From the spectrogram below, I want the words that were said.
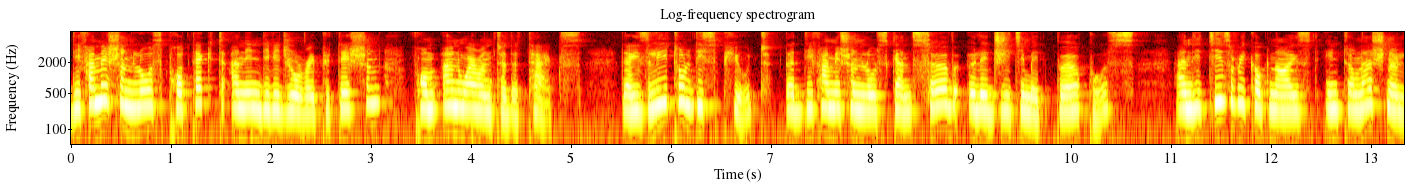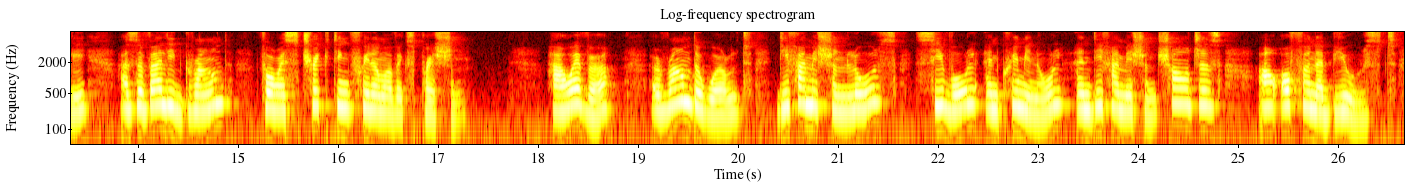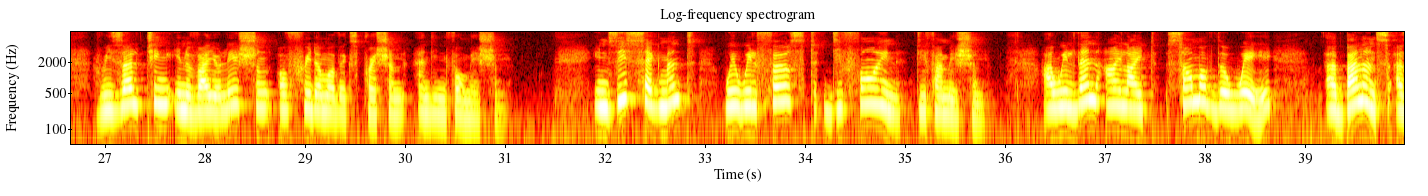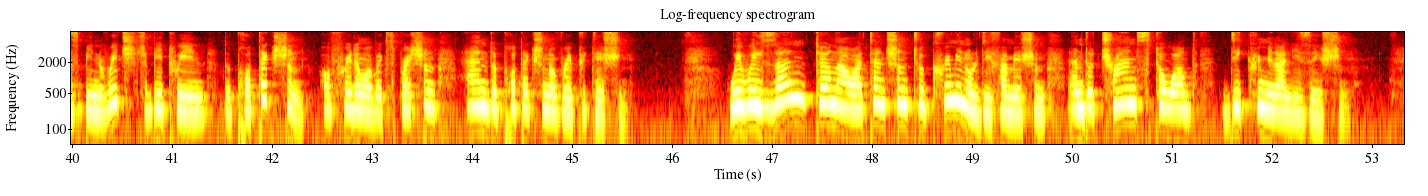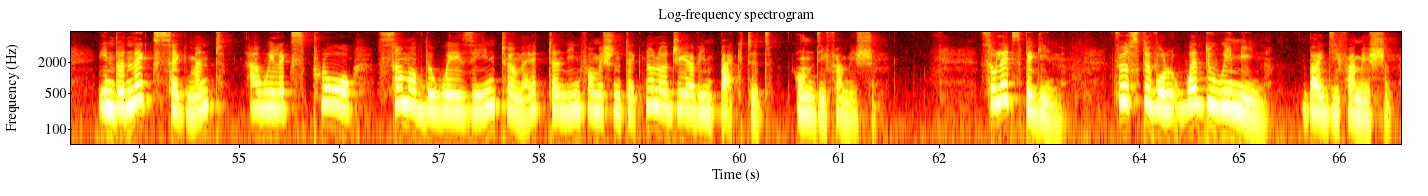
Defamation laws protect an individual reputation from unwarranted attacks. There is little dispute that defamation laws can serve a legitimate purpose, and it is recognized internationally as a valid ground for restricting freedom of expression. However, around the world, defamation laws, civil and criminal, and defamation charges are often abused, resulting in a violation of freedom of expression and information. In this segment, we will first define defamation. I will then highlight some of the way a balance has been reached between the protection of freedom of expression and the protection of reputation. We will then turn our attention to criminal defamation and the trends toward decriminalization. In the next segment, I will explore some of the ways the internet and information technology have impacted on defamation. So let's begin. First of all, what do we mean by defamation?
